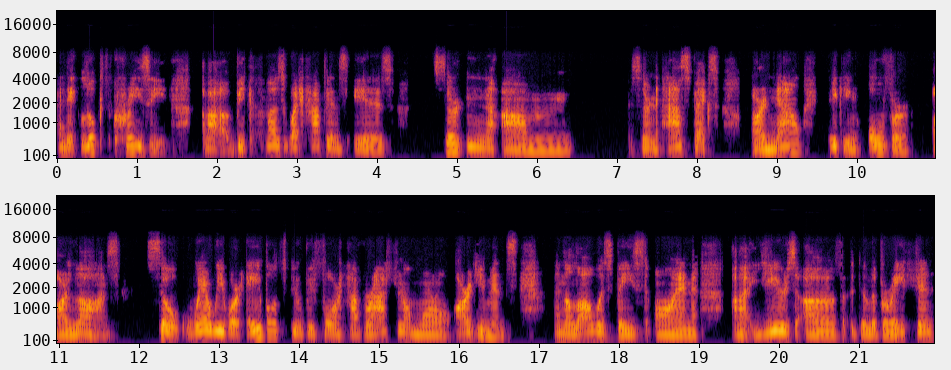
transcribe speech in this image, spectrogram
and it looks crazy uh, because what happens is certain um, certain aspects are now taking over our laws. So where we were able to before have rational moral arguments, and the law was based on uh, years of deliberation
